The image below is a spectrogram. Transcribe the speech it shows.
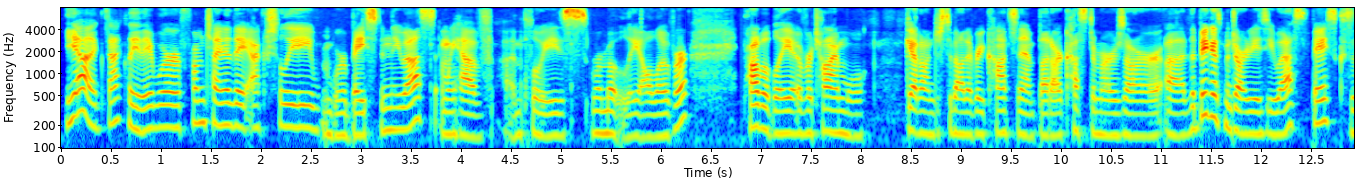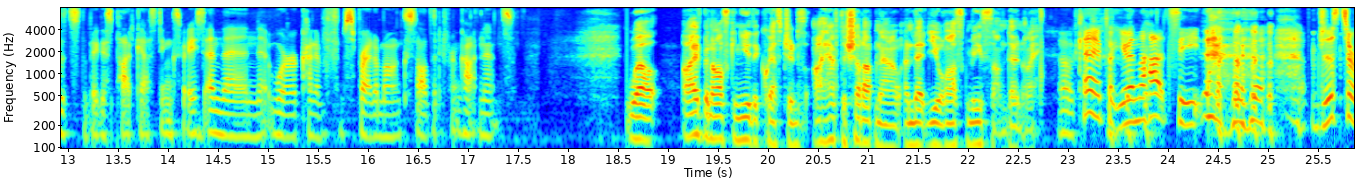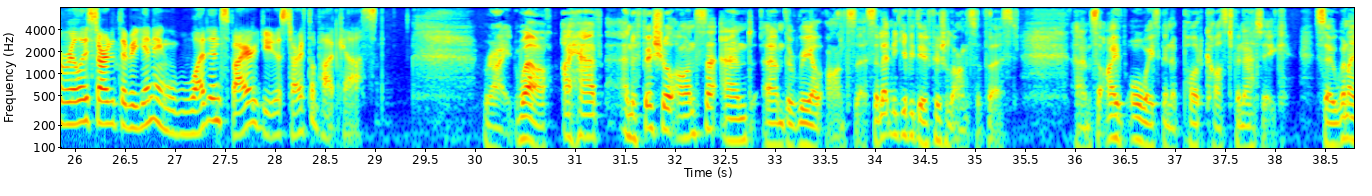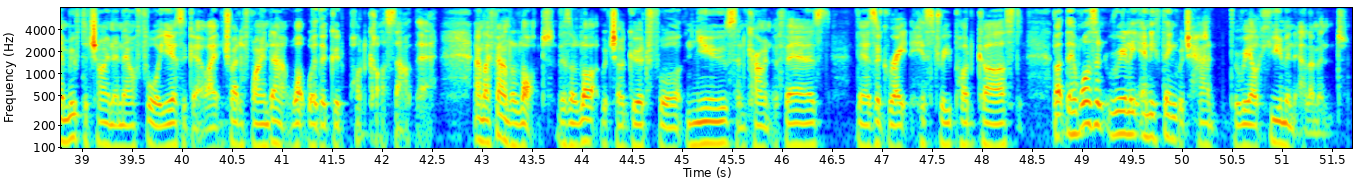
Yeah, exactly. They were from China. They actually were based in the US, and we have employees remotely all over. Probably over time, we'll get on just about every continent, but our customers are uh, the biggest majority is US based because it's the biggest podcasting space, and then we're kind of spread amongst all the different continents. Well, I've been asking you the questions. I have to shut up now and let you ask me some, don't I? Okay, put you in the hot seat. Just to really start at the beginning, what inspired you to start the podcast? Right. Well, I have an official answer and um, the real answer. So let me give you the official answer first. Um, so I've always been a podcast fanatic. So when I moved to China now four years ago, I tried to find out what were the good podcasts out there. And I found a lot. There's a lot which are good for news and current affairs. There's a great history podcast. But there wasn't really anything which had the real human element.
